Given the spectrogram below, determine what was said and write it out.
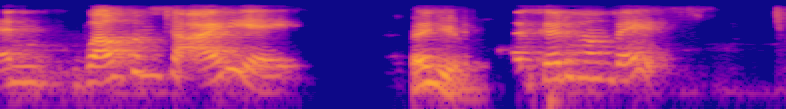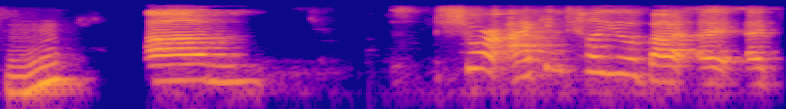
And welcome to ID8. Thank you. A good home base. Mm-hmm. Um, Sure, I can tell you about a, a,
